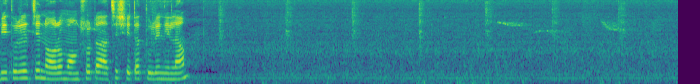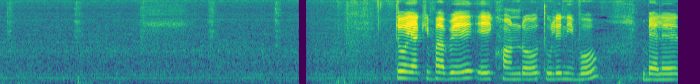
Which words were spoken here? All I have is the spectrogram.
ভিতরের যে নরম অংশটা আছে সেটা তুলে নিলাম। তো একইভাবে এই খণ্ড তুলে নিব। বেলের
